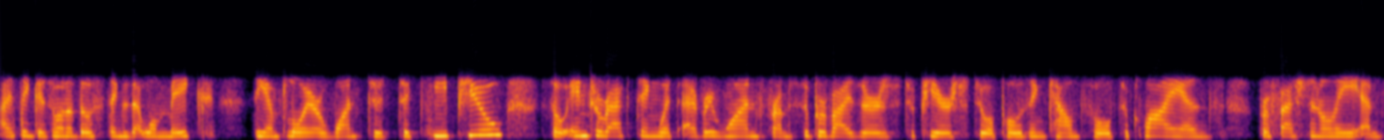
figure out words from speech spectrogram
I think is one of those things that will make the employer want to, to keep you. So interacting with everyone from supervisors to peers to opposing counsel to clients professionally and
